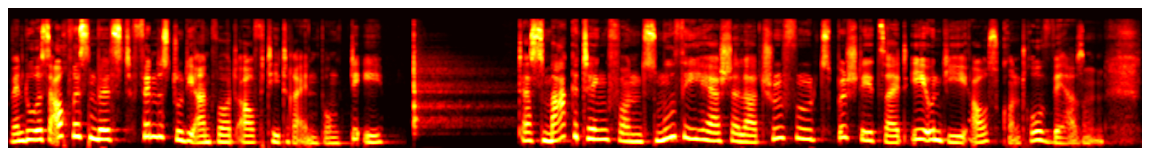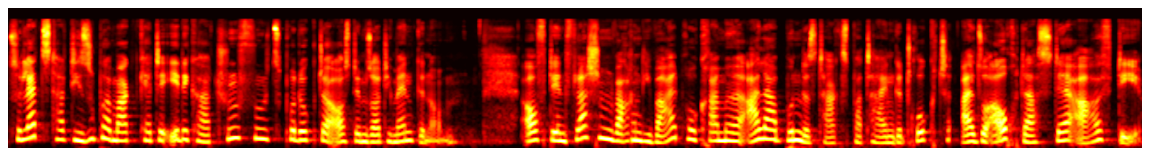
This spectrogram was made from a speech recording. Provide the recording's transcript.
Wenn du es auch wissen willst, findest du die Antwort auf t3n.de. Das Marketing von Smoothie-Hersteller True Fruits besteht seit eh und je aus Kontroversen. Zuletzt hat die Supermarktkette Edeka True Fruits Produkte aus dem Sortiment genommen. Auf den Flaschen waren die Wahlprogramme aller Bundestagsparteien gedruckt, also auch das der AfD.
